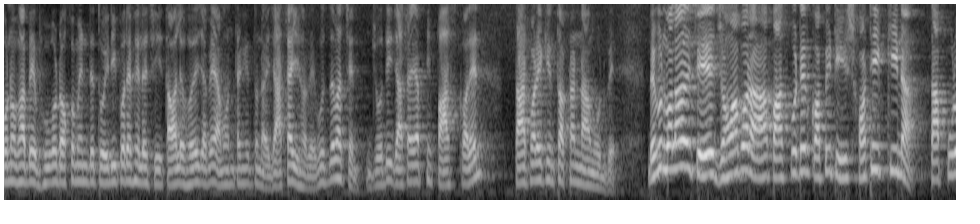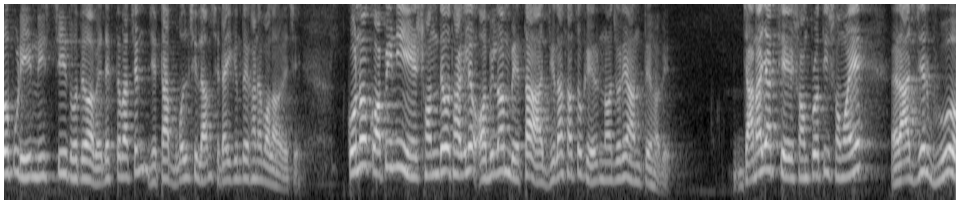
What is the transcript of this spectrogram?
কোনোভাবে ভুয়ো ডকুমেন্ট তৈরি করে ফেলেছি, তাহলে হয়ে যাবে, এমনটা কিন্তু নয়। যাচাই হবে, বুঝতে পারছেন? যদি যাচাই আপনি পাস করেন, তারপরে কিন্তু আপনার নাম উঠবে। দেখুন, বলা হয়েছে জমা পড়া পাসপোর্টের কপিটি সঠিক কি না তা পুরোপুরি নিশ্চিত হতে হবে। দেখতে পাচ্ছেন, যেটা বলছিলাম সেটাই কিন্তু এখানে বলা হয়েছে। কোনো কপি নিয়ে সন্দেহ থাকলে অবিলম্বে তা জেলা শাসকের নজরে আনতে হবে। জানা যাচ্ছে, সম্প্রতি সময়ে রাজ্যের ভুয়ো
